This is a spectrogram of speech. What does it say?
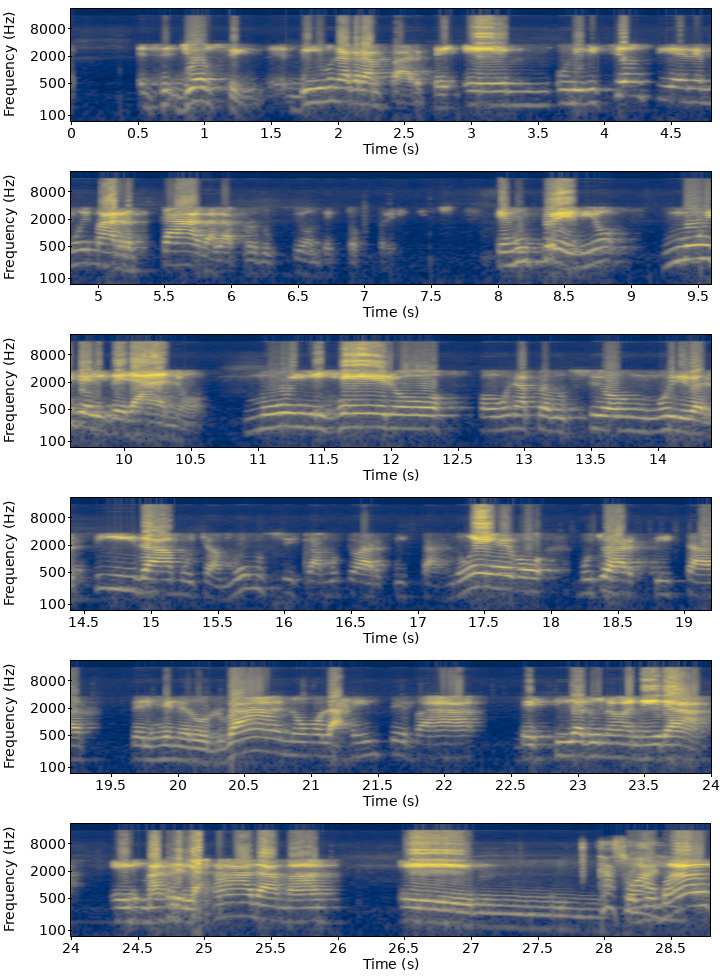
Eh, Yo sí, vi una gran parte. Eh, Univisión tiene muy marcada la producción de estos premios, que es un premio muy del verano, muy ligero, con una producción muy divertida, mucha música, muchos artistas nuevos, muchos artistas del género urbano, la gente va vestida de una manera eh, más relajada, más... eh, Casual. más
